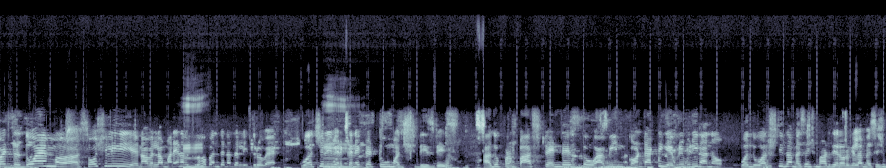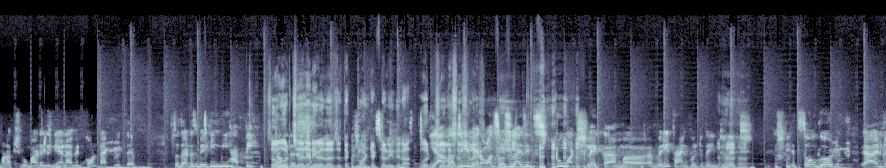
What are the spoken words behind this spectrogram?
but though I am socially ನಾವೆಲ್ಲ ಮನೆಯಲ್ಲಿ ಗೃಹ ಬಂಧನದಲ್ಲಿ ಇದ್ರು virtually we are connected too much these days ಅದು from past ten days to I been contacting everybody ನಾನು ಒಂದು ವರ್ಷದಿಂದ ಮೆಸೇಜ್ ಮಾಡದಿರೋರ್ಗೆಲ್ಲ ಮೆಸೇಜ್ ಮಾಡಕ್ ಶುರು ಮಾಡಿದೀನಿ and I mean contact with them so that is making me happy so virtually ನೀವೆಲ್ಲರ ಜೊತೆ ಕಾಂಟ್ಯಾಕ್ಟ್ ಅಲ್ಲಿ ಇದ್ದೀರಾ yeah virtually we're all socializing s- too much like i'm uh, i'm very thankful to the internet it's so so good and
